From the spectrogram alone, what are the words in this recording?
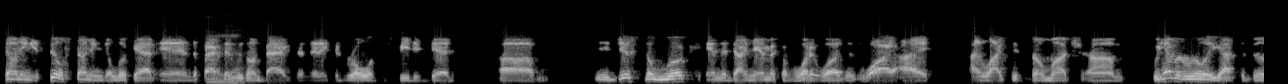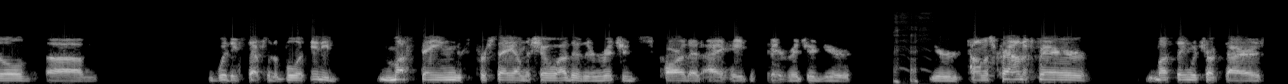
stunning. It's still stunning to look at. And the fact Oh, that yeah. it was on bags and that it could roll at the speed it did, um, it, just the look and the dynamic of what it was is why I, I liked it so much. Um, we haven't really got to build, um, with the exception of the Bullitt, any Mustangs per se on the show, other than Richard's car that I hate to say Richard. Your your Thomas Crown affair Mustang with truck tires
